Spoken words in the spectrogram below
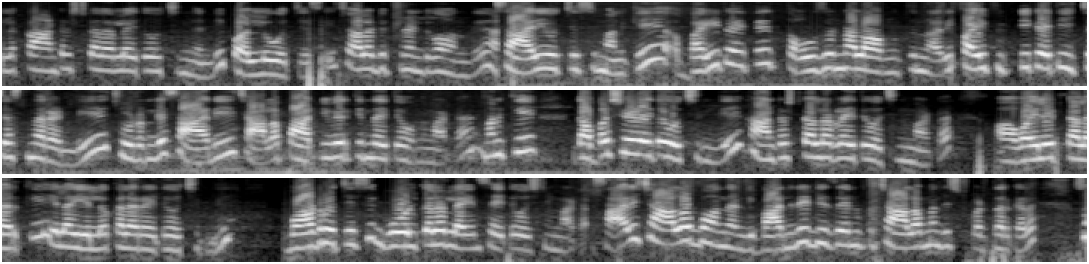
ఇలా కాంట్రాస్ట్ కలర్లో అయితే వచ్చిందండి. పళ్ళు వచ్చేసి చాలా డిఫరెంట్గా ఉంది. సారీ వచ్చేసి మనకి బయట అయితే థౌజండ్ అలా అమ్ముతున్నారు. ఫైవ్ ఫిఫ్టీకి అయితే ఇచ్చేస్తున్నారండి. చూడండి సారీ చాలా పార్టీ వేర్ కింద అయితే ఉందన్నమాట. మనకి డబల్ షేడ్ అయితే వచ్చింది. కాంట్రాస్ట్ కలర్లో అయితే వచ్చిందన్నమాట. వైలెట్ కలర్కి ఇలా ఎల్లో కలర్ అయితే వచ్చింది. బార్డర్ వచ్చేసి గోల్డ్ కలర్ లైన్స్ అయితే వచ్చినాయి అనమాట సారీ చాలా బాగుందండి. బాందిని డిజైన్ ఇప్పుడు చాలా మంది ఇష్టపడతారు కదా. సో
